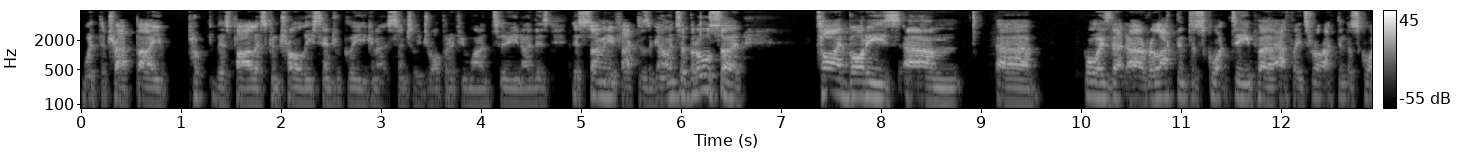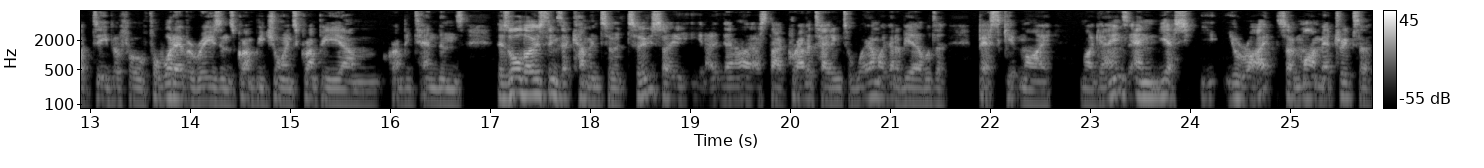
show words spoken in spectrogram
With the trap bar, you there's far less control eccentrically. You can essentially drop it if you wanted to. You know, there's there's so many factors that go into it, but also tired bodies. Um, uh, boys that are reluctant to squat deeper, athletes reluctant to squat deeper for, for whatever reasons, grumpy joints, grumpy um, grumpy tendons. There's all those things that come into it too. So you know, then I start gravitating to where am I going to be able to best get my my gains. And yes, you're right. So my metrics are.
